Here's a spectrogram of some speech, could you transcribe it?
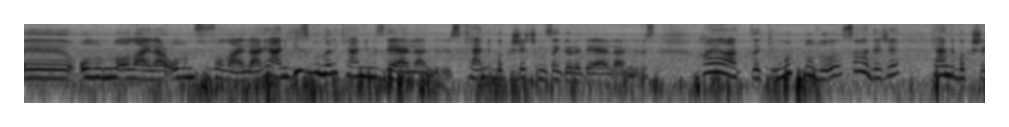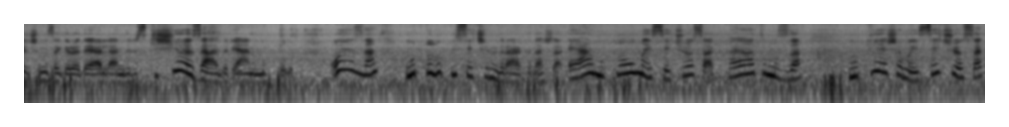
e, olumlu olaylar, olumsuz olaylar. Yani biz bunları kendimiz değerlendiririz. Kendi bakış açımıza göre değerlendiririz. Hayattaki mutluluğu sadece kendi bakış açımıza göre değerlendiririz. Kişiye özeldir yani mutluluk. O yüzden mutluluk bir seçimdir arkadaşlar. Eğer mutlu olmayı seçiyorsak, hayatımızda mutlu yaşamayı seçiyorsak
